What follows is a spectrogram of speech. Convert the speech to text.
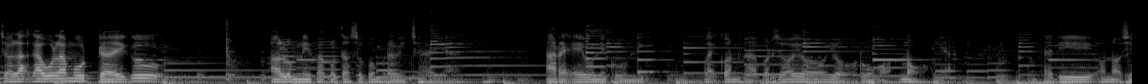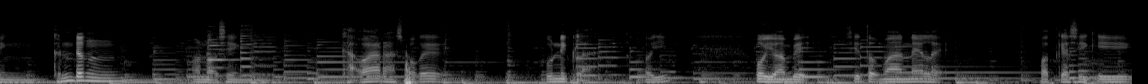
gejolak kawula muda iku alumni Fakultas Hukum Brawijaya. Areke unik-unik. Lek kon gak percaya yo rungokno ya. Tadi ono sing gendeng ono sing gak waras pokoknya unik lah. Oh iya? Oh iya ambek situk mana lek podcast iki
